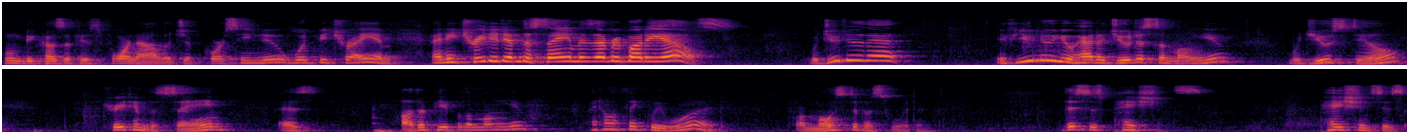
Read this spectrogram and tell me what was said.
whom, because of his foreknowledge, of course, he knew would betray him. And he treated him the same as everybody else. Would you do that? If you knew you had a Judas among you, would you still treat him the same as other people among you? I don't think we would, or most of us wouldn't. This is patience. Patience is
